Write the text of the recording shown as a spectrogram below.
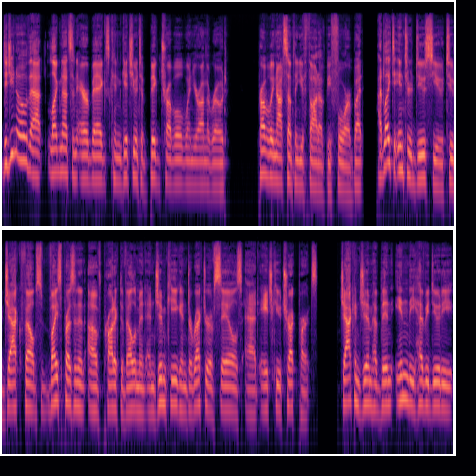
Did you know that lug nuts and airbags can get you into big trouble when you're on the road? Probably not something you've thought of before, but I'd like to introduce you to Jack Phelps, Vice President of Product Development, and Jim Keegan, Director of Sales at HQ Truck Parts. Jack and Jim have been in the heavy duty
